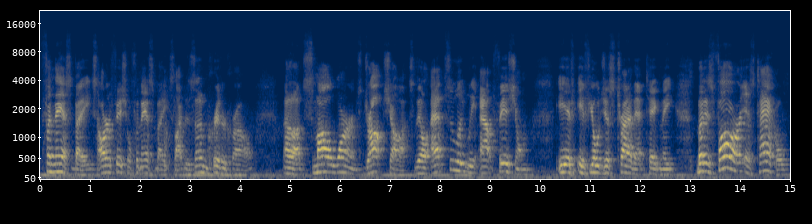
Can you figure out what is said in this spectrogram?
finesse baits, artificial finesse baits like the Zoom Critter Crawl, uh, small worms, drop shots. They'll absolutely outfish them if if you'll just try that technique. But as far as tackle,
